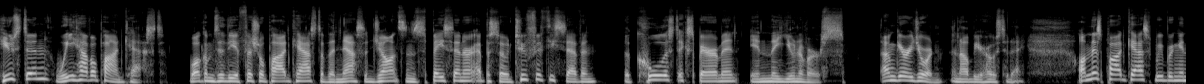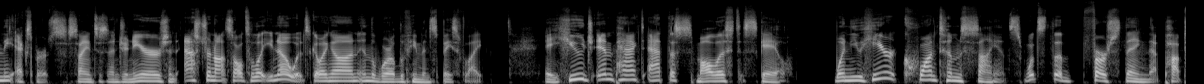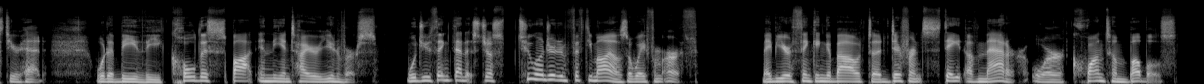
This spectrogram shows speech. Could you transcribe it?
Houston, we have a podcast. Welcome to the official podcast of the NASA Johnson Space Center, episode 257 The Coolest Experiment in the Universe. I'm Gary Jordan, and I'll be your host today. On this podcast, we bring in the experts, scientists, engineers, and astronauts, all to let you know what's going on in the world of human spaceflight. A huge impact at the smallest scale. When you hear quantum science, what's the first thing that pops to your head? Would it be the coldest spot in the entire universe? Would you think that it's just 250 miles away from Earth? Maybe you're thinking about a different state of matter or quantum bubbles.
